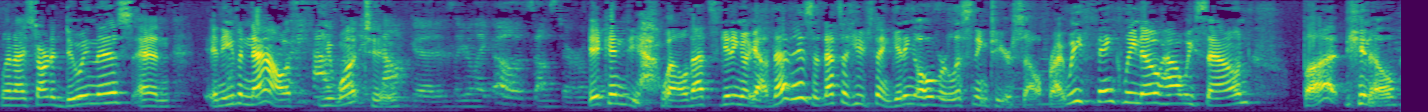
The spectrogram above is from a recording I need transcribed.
when I started doing this and and even now, if you want to, good, so you're like, oh, it sounds terrible. it can, yeah, well, that's getting, yeah, that is, that's a huge thing, getting over listening to yourself, right? We think we know how we sound, but, you know,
